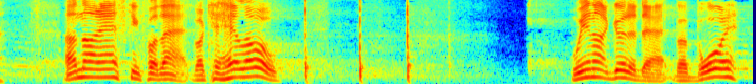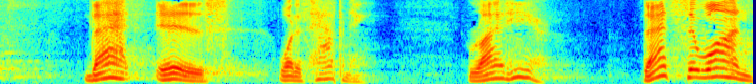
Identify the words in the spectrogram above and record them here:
I'm not asking for that, but hello. We're not good at that, but boy, that is what is happening right here. That's the one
